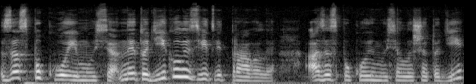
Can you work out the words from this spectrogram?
заспокоїмося не тоді, коли звіт відправили, а заспокоїмося лише тоді,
